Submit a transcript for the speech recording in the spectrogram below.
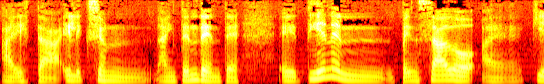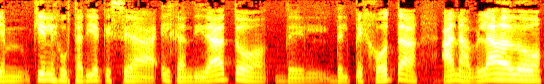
a esta elección a intendente. Eh, ¿Tienen pensado eh, quién, quién les gustaría que sea el candidato del, del PJ? ¿Han hablado?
